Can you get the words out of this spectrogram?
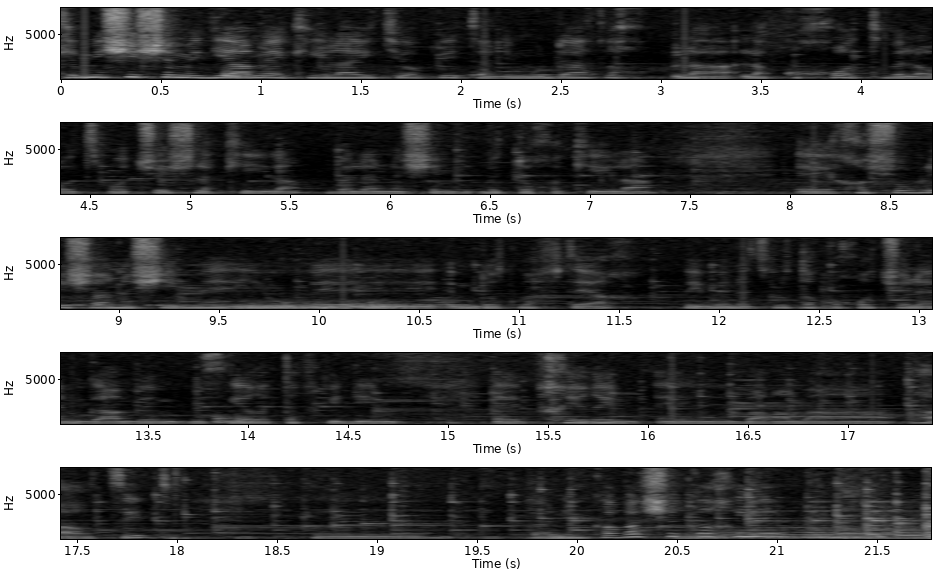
כמישהי שמגיעה מהקהילה האתיופית, אני מודעת לכוחות ולעוצמות שיש לקהילה ולנשים בתוך הקהילה. אה, חשוב לי שאנשים אה, יהיו בעמדות מפתח והם ינצלו את הכוחות שלהם גם במסגרת תפקידים אה, בכירים ברמה הארצית ואני מקווה שכך יהיה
